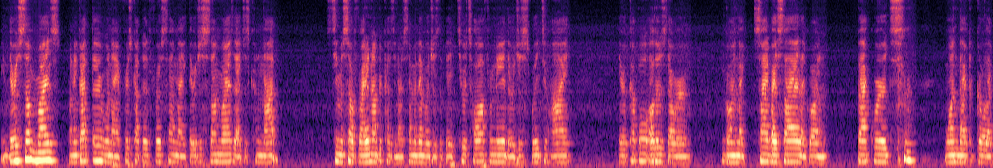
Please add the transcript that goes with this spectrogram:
I mean, there were some rides when I got there, when I first got there the first time, like, there were just some rides that I just could not see myself riding on because, you know, some of them were just a bit too tall for me. They were just way too high. There were a couple others that were going, like, side by side, like, going backwards. One that could go, like,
